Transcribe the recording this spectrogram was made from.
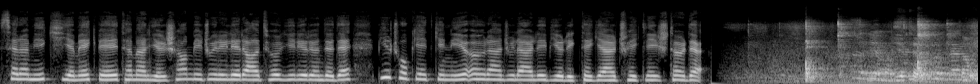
seramik, yemek ve temel yaşam becerileri atölyelerinde de birçok etkinliği öğrencilerle birlikte gerçekleştirdi. Yeter, tamam.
